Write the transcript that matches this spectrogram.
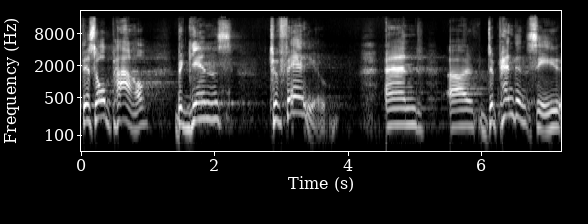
this old pal begins to fail you. And uh, dependency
